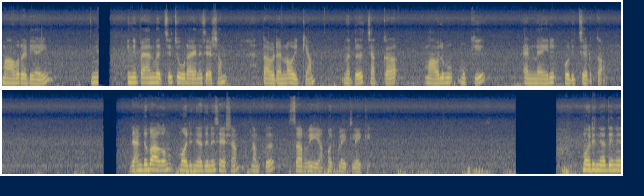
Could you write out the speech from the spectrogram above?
മാവ് റെഡിയായി. ഇനി- പാൻ വെച്ച് ചൂടായതിന് ശേഷം തവിടെണ്ണ ഒഴിക്കാം. എന്നിട്ട് ചക്ക മാവിൽ മുക്കി എണ്ണയിൽ പൊരിച്ചെടുക്കാം. രണ്ട് ഭാഗം മൊരിഞ്ഞതിന് ശേഷം നമുക്ക് സെർവ് ചെയ്യാം ഒരു പ്ലേറ്റിലേക്ക്. മൊരിഞ്ഞതിന്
